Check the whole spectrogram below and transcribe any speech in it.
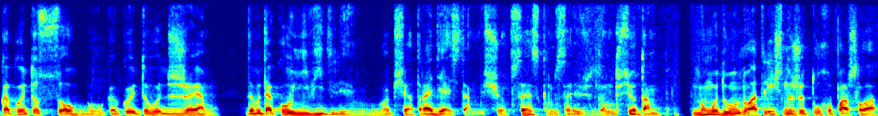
какой-то сок был, какой-то вот джем. Да мы такого не видели вообще, отродясь там еще в Советском Союзе. Там все там. Ну, мы думаем, ну, отлично, житуха пошла.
